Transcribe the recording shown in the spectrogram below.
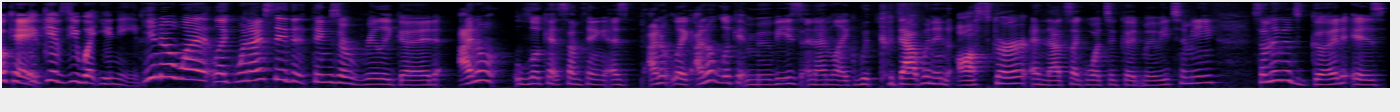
Okay. it gives you what you need. You know what? Like when I say that things are really good, I don't look at something as I don't like I don't look at movies and I'm like, "Would- could that win an Oscar? And that's like what's a good movie to me. Something that's good is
